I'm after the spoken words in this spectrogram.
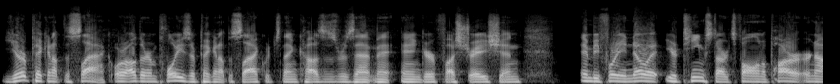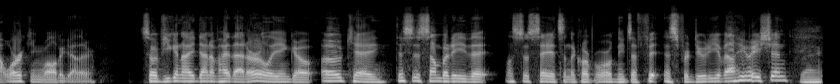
you're picking up the slack, or other employees are picking up the slack, which then causes resentment, anger, frustration. And before you know it, your team starts falling apart or not working well together. So if you can identify that early and go, okay, this is somebody that let's just say it's in the corporate world needs a fitness for duty evaluation. Right.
